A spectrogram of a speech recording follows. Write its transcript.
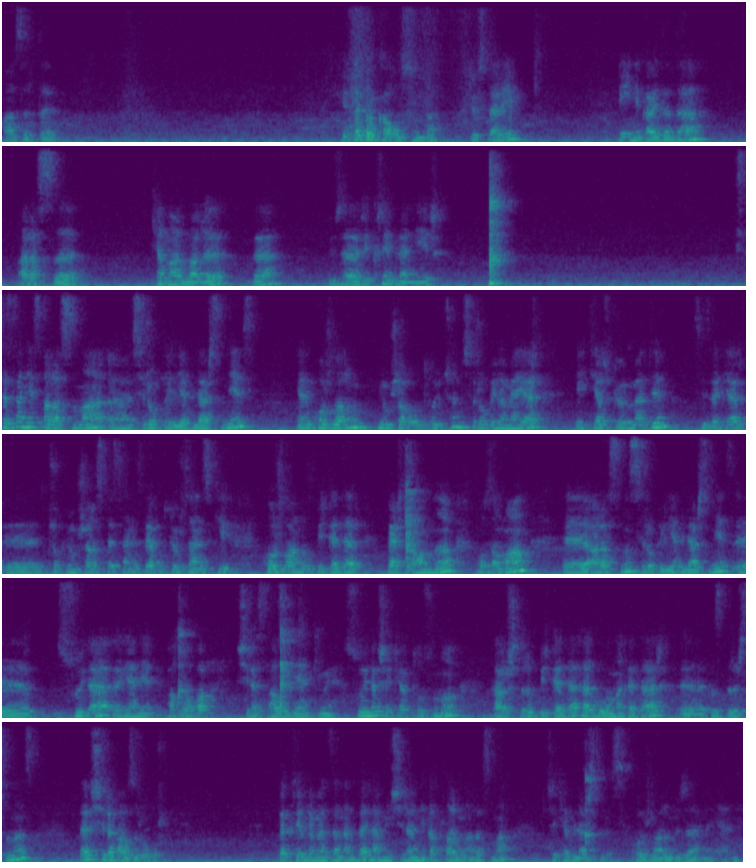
hazırdır. Bir də kakaosunu da göstəreyim. Eyni qaydada arası, kənarları və üzəri kremlənir. İstəsəniz arasına ə, e, sirop da eləyə bilərsiniz. Yəni kojların yumşaq olduğu üçün sirop eləməyə ehtiyac görmədim. Siz əgər e, çox yumşaq istəsəniz və yaxud görsəniz ki, kojlarınız bir qədər bərk alınıb, o zaman e, arasını sirop eləyə bilərsiniz. E, su ilə, e, yəni paxlava şirəsi hazırlayan kimi su ilə şəkər tozunu qarışdırıb bir qədər həll olana qədər e, qızdırırsınız və şirə hazır olur. Və kremləməzdən əvvəl həmin şirəni qatların arasına çəkə bilərsiniz. Kojların üzərinə yəni.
